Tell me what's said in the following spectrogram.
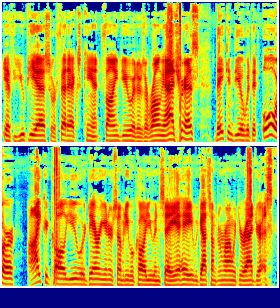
if UPS or FedEx can't find you or there's a wrong address, they can deal with it. Or I could call you or Darian or somebody will call you and say, "Hey, we got something wrong with your address."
